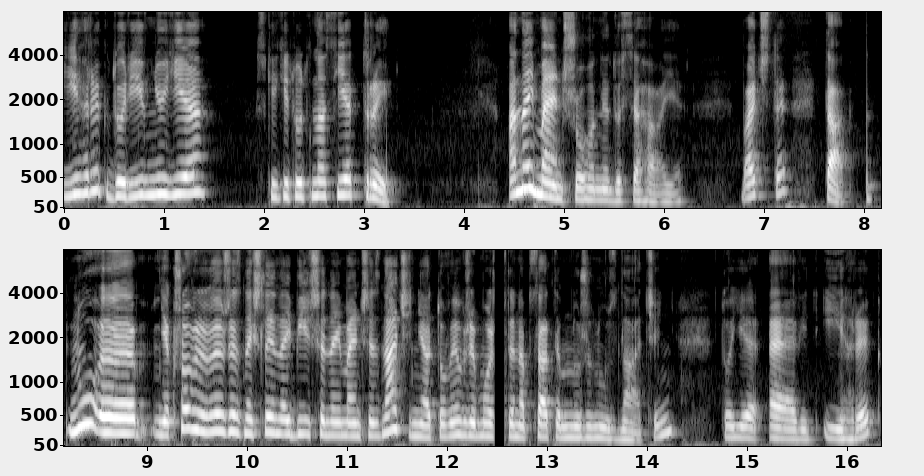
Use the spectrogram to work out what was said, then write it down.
Y дорівнює, скільки тут у нас є? 3. А найменшого не досягає. Бачите? Так. Ну, е, якщо ви, вже знайшли найбільше, найменше значення, то ви вже можете написати множину значень. То є e від y.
